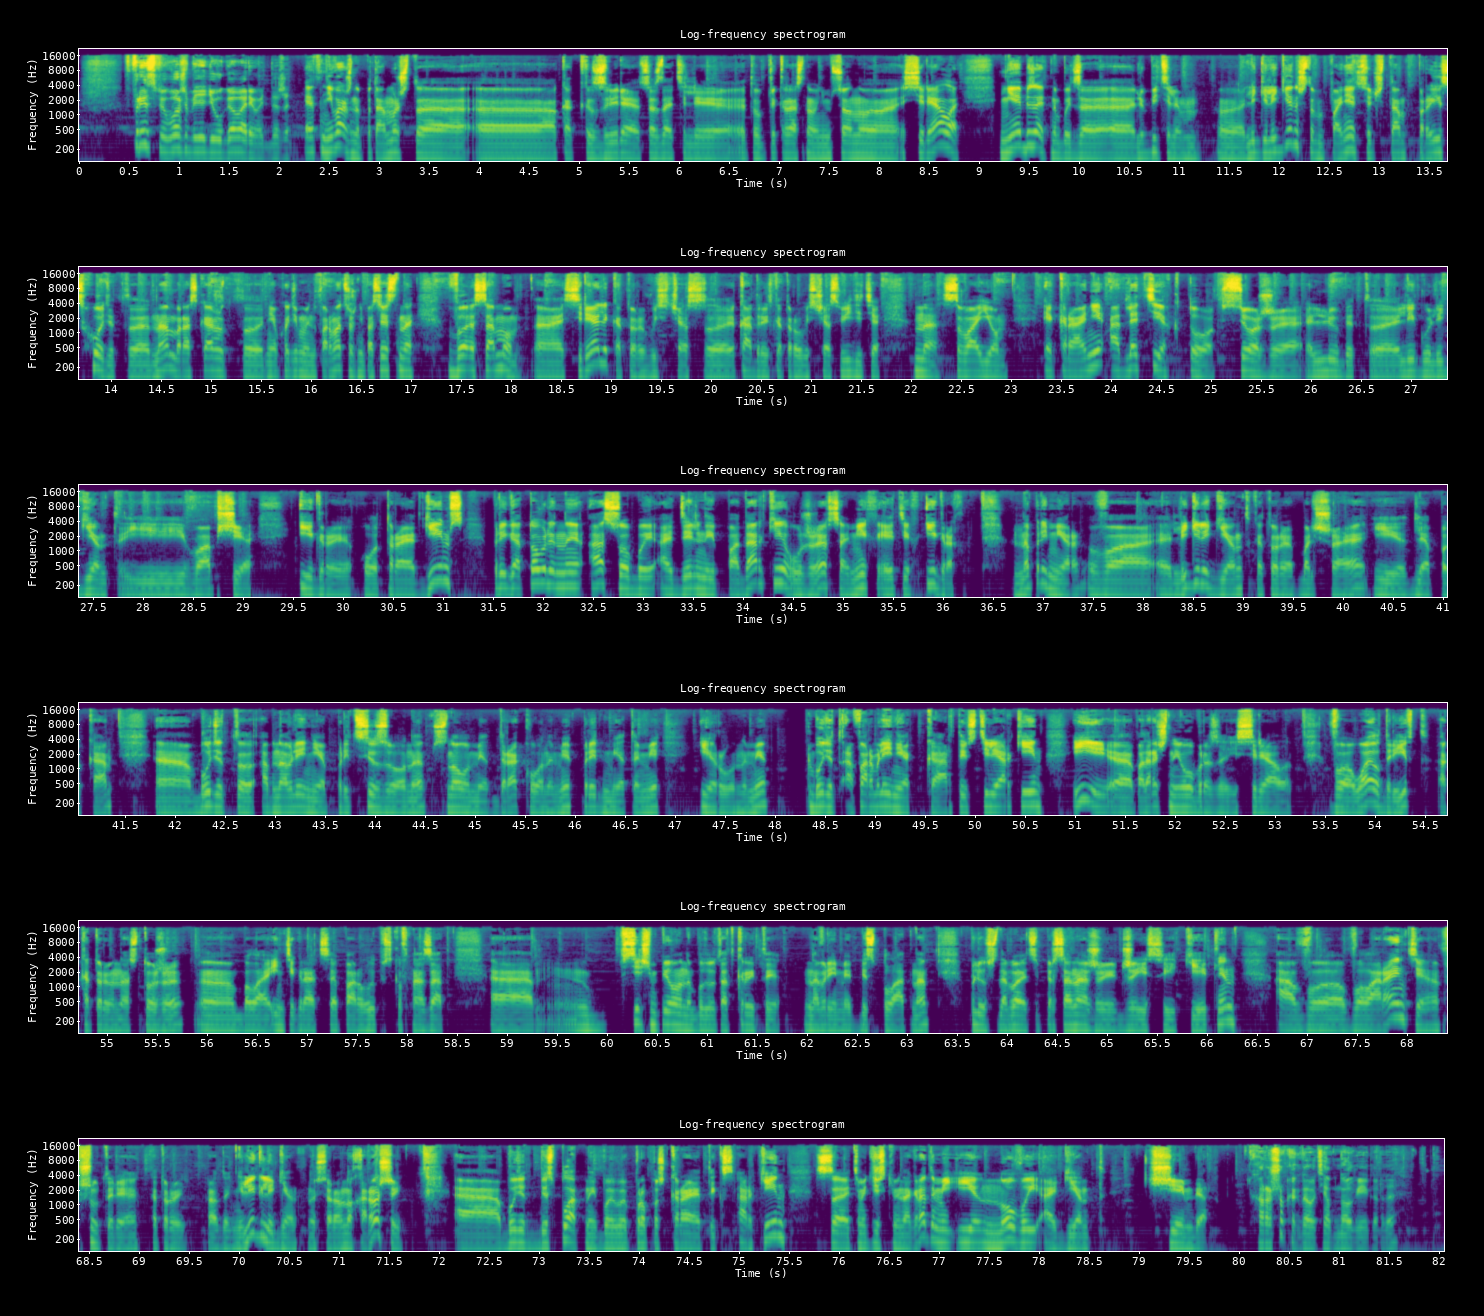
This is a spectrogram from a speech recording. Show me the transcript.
в принципе, можешь меня не уговаривать даже. Это не важно, потому что, э, как заверяют создатели этого прекрасного анимационного сериала, не обязательно быть за э, любителем э, Лиги Легенд, чтобы понять все, что там происходит. Нам расскажут э, необходимую информацию уже непосредственно в самом э, сериале, который вы сейчас, э, кадры из которого вы сейчас видите на своем экране. А для тех, кто все же любит э, Лигу Легенд и вообще игры от Riot Games приготовлены особые отдельные подарки уже в самих этих играх. Например, в Лиге Легенд, которая большая и для ПК, э, будет обновление предсезона с новыми драконами, предметами и рунами. Будет оформление карты в стиле Аркейн и э, подарочные образы из сериала. В Wild Rift, о которой у нас тоже э, была интеграция пару выпусков назад, э, все чемпионы будут открыты на время бесплатно, плюс добавятся персонажи Джейс и Кейтлин, а в Valorant, в шутере, который, правда, не Лига Легенд, но все равно хороший, э, будет бесплатный боевой пропуск Riot X Arcane с тематическими наградами и новый агент Чембер. Хорошо, когда у тебя много игр, да?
